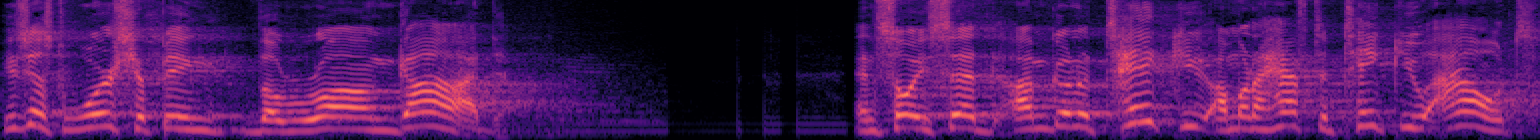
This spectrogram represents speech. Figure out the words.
He's just worshiping the wrong God. And so he said, I'm going to take you, I'm going to have to take you out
